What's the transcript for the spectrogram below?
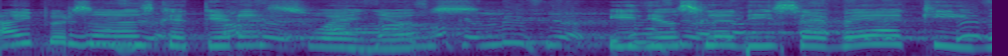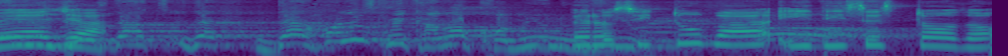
Hay personas que tienen sueños y Dios le dice, ve aquí, ve allá. Pero si tú vas y dices todo,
